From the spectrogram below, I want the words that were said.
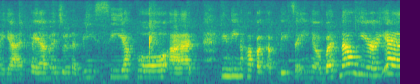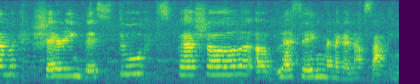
Ayan, kaya medyo na-busy ako at hindi nakapag-update sa inyo. But now here I am sharing this two special uh, blessing na naganap sa aking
